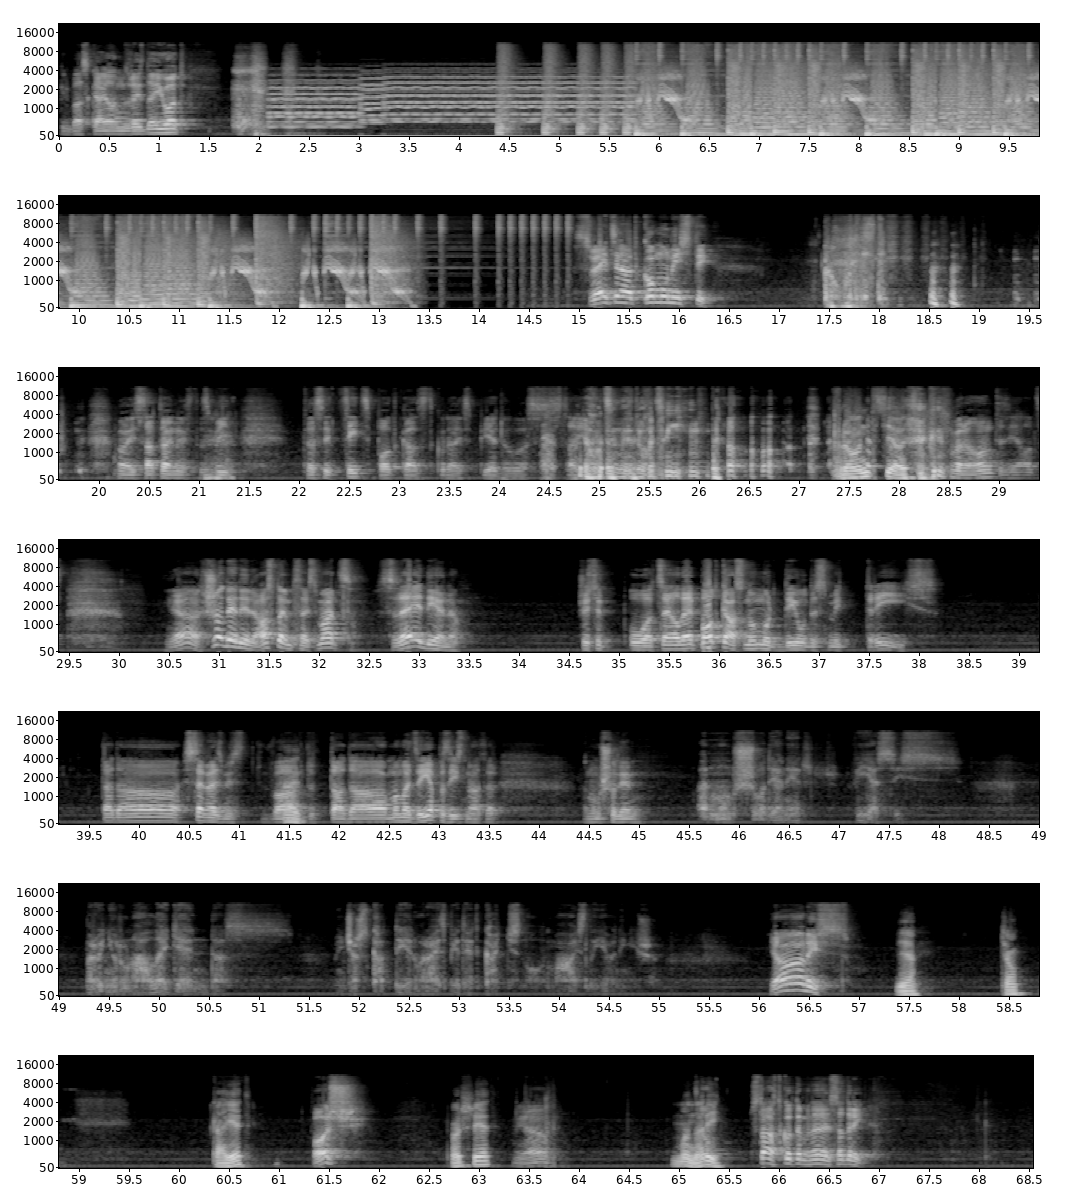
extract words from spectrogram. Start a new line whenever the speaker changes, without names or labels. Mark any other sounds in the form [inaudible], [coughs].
Gribās kailam uzreiz dejot. Sveicināti komunisti!
Komunisti. [laughs]
Vai es atvainojos, tas bija. Tas ir cits podkāsts, kurā es piedalos. Sajaucu [laughs] nedaudz intro.
Fronts jau. [laughs]
Frontes jauc. Jā, šodien ir 18. marts, svētdiena. Šis ir OCLV podkāsts numur 23. Tādā sen aizmirst vārdu. Tādā man vajadzēja iepazīstināt ar, ar mums šodien. Ar mums šodien ir viesis. Par viņu runā leģendas. Viņš ar skatienu var aizbiedēt kaķus no mājas lievenīša. Jānis!
Jā. Čau. Kā iet?
Porši!
Forši iet?
Jā.
Man arī.
Stāsti, ko tam nedēļas sadarīt.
